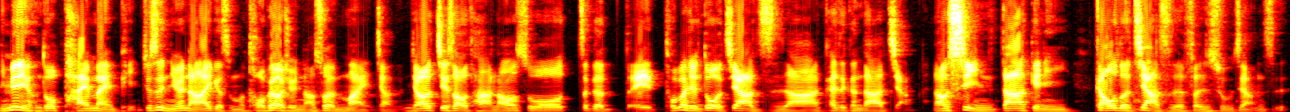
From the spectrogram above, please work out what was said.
里面有很多拍卖品，就是你会拿一个什么投票权拿出来卖，这样子，你要介绍它，然后说这个诶投票权多有价值啊，开始跟大家讲，然后吸引大家给你高的价值的分数，这样子。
